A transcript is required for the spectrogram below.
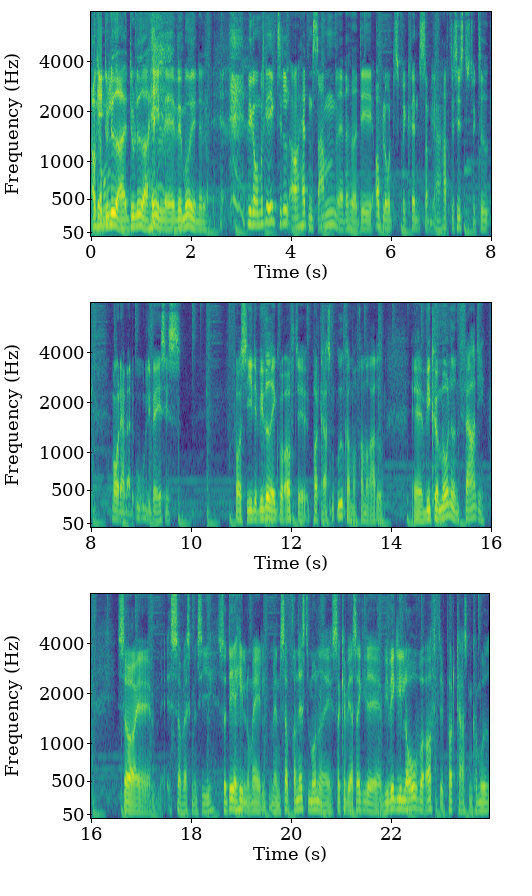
Okay, du lyder, du lyder helt øh, vemodig, Niel. vi kommer måske ikke til at have den samme, øh, hvad hedder det, uploads-frekvens, som jeg har haft det sidste stykke tid, hvor det har været ulig basis. For at sige det, vi ved ikke, hvor ofte podcasten udkommer fremadrettet. Øh, vi kører måneden færdig, så, øh, så hvad skal man sige, så det er helt normalt. Men så fra næste måned af, så kan vi altså ikke, øh, vi vil ikke lige love, hvor ofte podcasten kommer ud.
